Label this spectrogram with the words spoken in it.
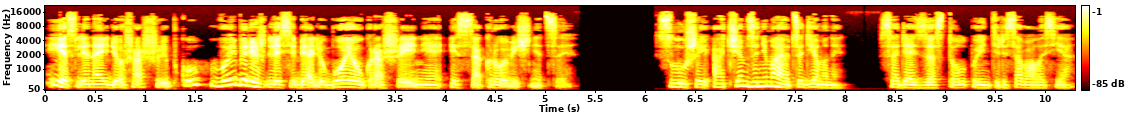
Если найдешь ошибку, выберешь для себя любое украшение из сокровищницы. Слушай, а чем занимаются демоны? Садясь за стол, поинтересовалась я.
